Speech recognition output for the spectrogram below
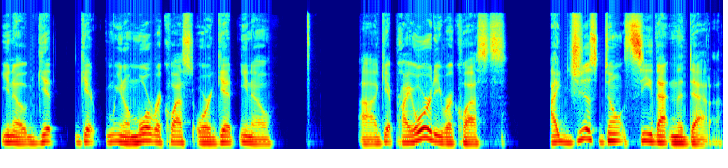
you know, get get you know more requests or get you know uh, get priority requests, I just don't see that in the data.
